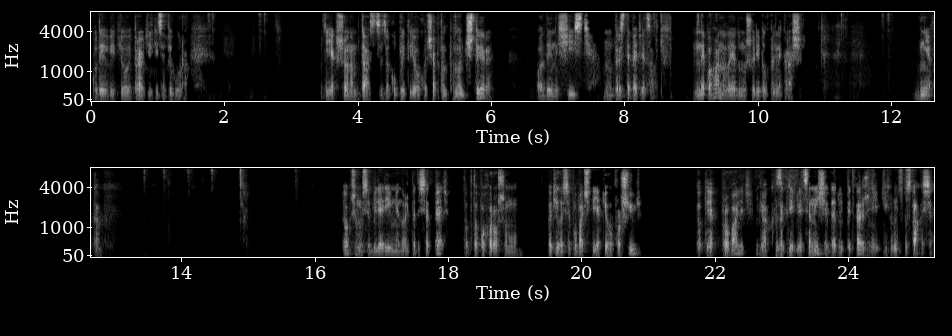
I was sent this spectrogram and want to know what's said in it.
куди від його відправить тільки ця фігура. Якщо нам вдасться закупити його хоча б там по 0,4, 1,6, ну 305%. Непогано, але я думаю, що Ripple пальне краще. Днівка. Топчемося біля рівня 0,55, тобто, по-хорошому, хотілося побачити, як його прош'ють, тобто як провалять, як закріпляться нижче, дадуть підтвердження, яких будуть спускатися.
